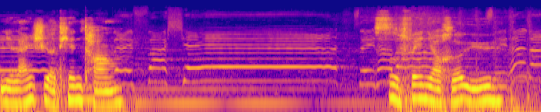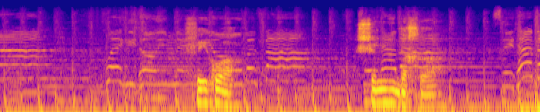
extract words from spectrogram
你蓝舍天堂，似飞鸟和鱼飞过生命的河。随他吧，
